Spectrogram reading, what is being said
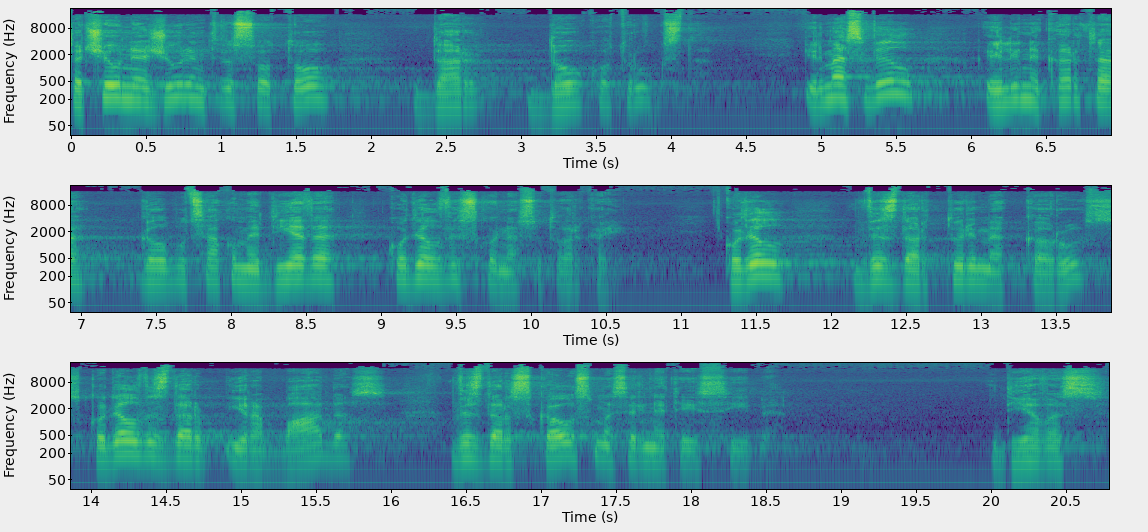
Tačiau nežiūrint viso to, dar daug ko trūksta. Ir mes vėl eilinį kartą galbūt sakome, Dieve, kodėl visko nesutvarkai? Kodėl vis dar turime karus, kodėl vis dar yra badas, vis dar skausmas ir neteisybė? Dievas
